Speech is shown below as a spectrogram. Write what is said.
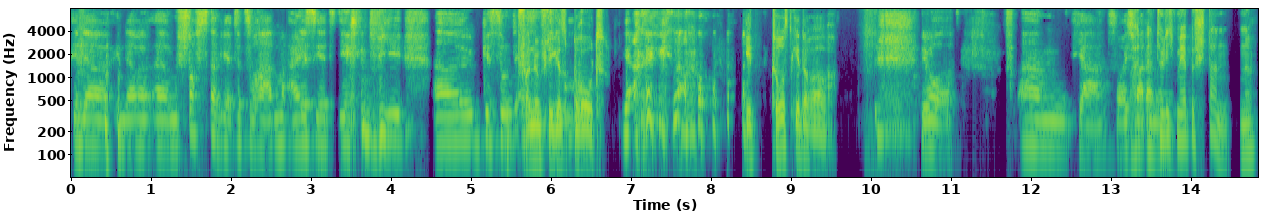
in der, in der ähm, Stoffserviette zu haben, als jetzt irgendwie äh, gesund Vernünftiges essen. Brot. Ja, genau. Geht, Toast geht doch auch. ja. Ähm, ja, so ich war, war dann. Natürlich mehr Bestand, ne?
